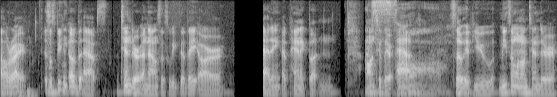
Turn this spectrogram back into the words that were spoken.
all right. So speaking of the apps, Tinder announced this week that they are adding a panic button I onto their app. So if you meet someone on Tinder,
